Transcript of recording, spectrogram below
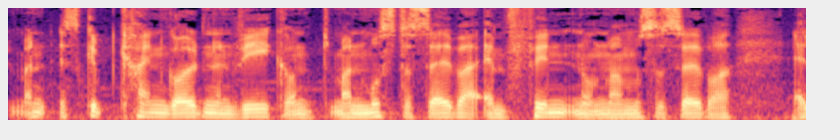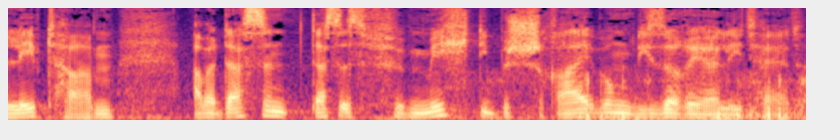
Man, es gibt keinen goldenen Weg und man muss das selber empfinden und man muss es selber erlebt haben. Aber das sind, das ist für mich die Beschreibung dieser Realität.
